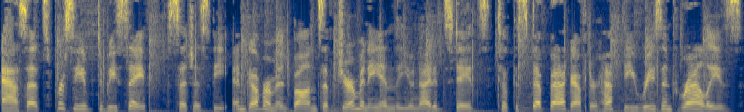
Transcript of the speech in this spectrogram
Assets perceived to be safe, such as the and government bonds of Germany and the United States, took a step back after hefty recent rallies.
